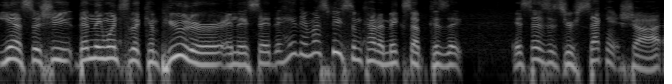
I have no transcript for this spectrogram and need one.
yeah, so she then they went to the computer and they said, "Hey, there must be some kind of mix-up because it it says it's your second shot,"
